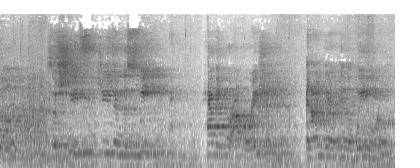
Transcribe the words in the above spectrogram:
Um, so she's, she's in the suite having her operation, and I'm there in the waiting room.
